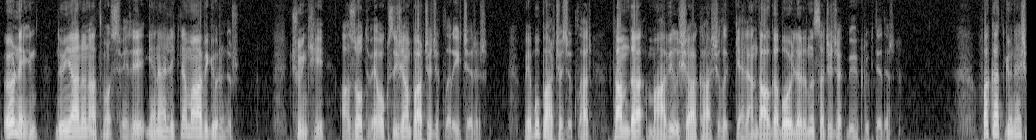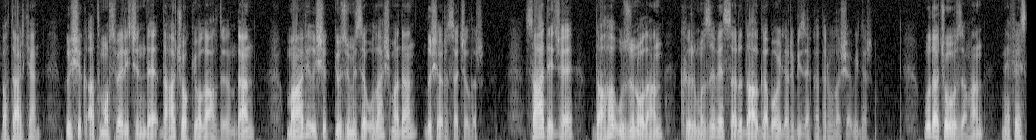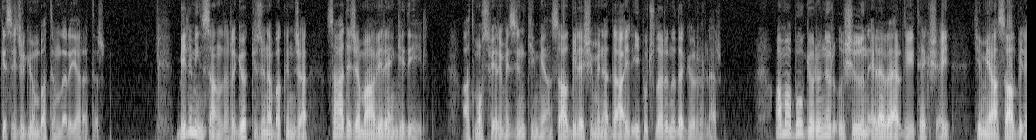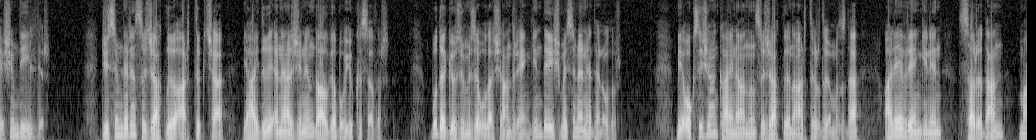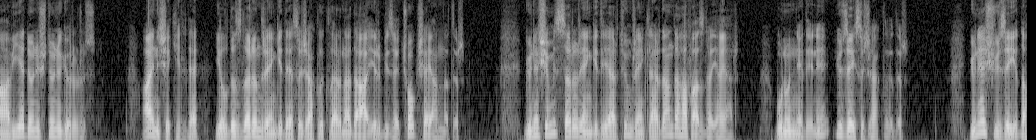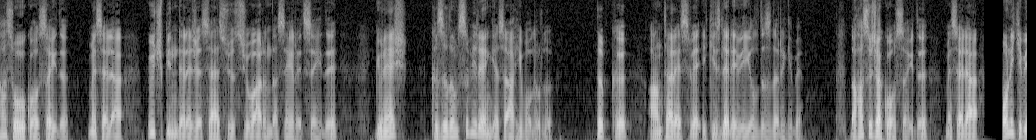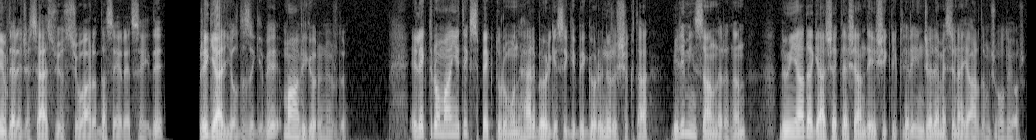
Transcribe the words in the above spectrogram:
Örneğin, dünyanın atmosferi genellikle mavi görünür. Çünkü azot ve oksijen parçacıkları içerir. Ve bu parçacıklar, tam da mavi ışığa karşılık gelen dalga boylarını saçacak büyüklüktedir. Fakat güneş batarken, ışık atmosfer içinde daha çok yol aldığından, mavi ışık gözümüze ulaşmadan dışarı saçılır. Sadece daha uzun olan kırmızı ve sarı dalga boyları bize kadar ulaşabilir. Bu da çoğu zaman nefes kesici gün batımları yaratır. Bilim insanları gökyüzüne bakınca sadece mavi rengi değil, atmosferimizin kimyasal bileşimine dair ipuçlarını da görürler. Ama bu görünür ışığın ele verdiği tek şey, kimyasal bileşim değildir. Cisimlerin sıcaklığı arttıkça, yaydığı enerjinin dalga boyu kısalır. Bu da gözümüze ulaşan rengin değişmesine neden olur. Bir oksijen kaynağının sıcaklığını arttırdığımızda, alev renginin sarıdan maviye dönüştüğünü görürüz. Aynı şekilde, yıldızların rengi de sıcaklıklarına dair bize çok şey anlatır. Güneşimiz sarı rengi diğer tüm renklerden daha fazla yayar. Bunun nedeni yüzey sıcaklığıdır. Güneş yüzeyi daha soğuk olsaydı, mesela 3000 derece Celsius civarında seyretseydi, güneş kızılımsı bir renge sahip olurdu. Tıpkı Antares ve İkizler Evi yıldızları gibi. Daha sıcak olsaydı, mesela 12.000 derece Celsius civarında seyretseydi, Rigel yıldızı gibi mavi görünürdü. Elektromanyetik spektrumun her bölgesi gibi görünür ışıkta, bilim insanlarının dünyada gerçekleşen değişiklikleri incelemesine yardımcı oluyor.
